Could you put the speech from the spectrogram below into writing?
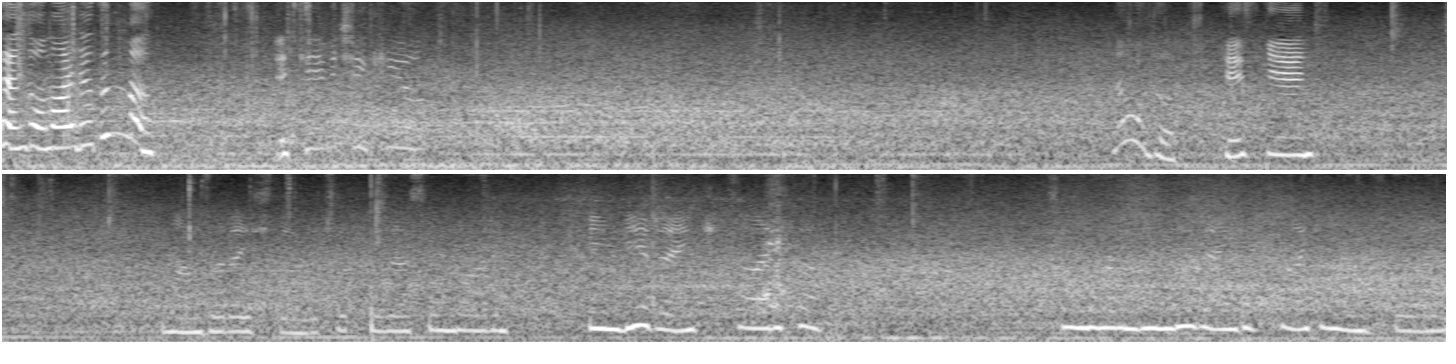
Sen de onayladın mı? Eteğimi çekiyor. Oldu? Keskin. Manzara işte bu çok güzel sonbaharın bin bir renk harika. Sonbaharın bin bir rengi hakim olmuş doğaya.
